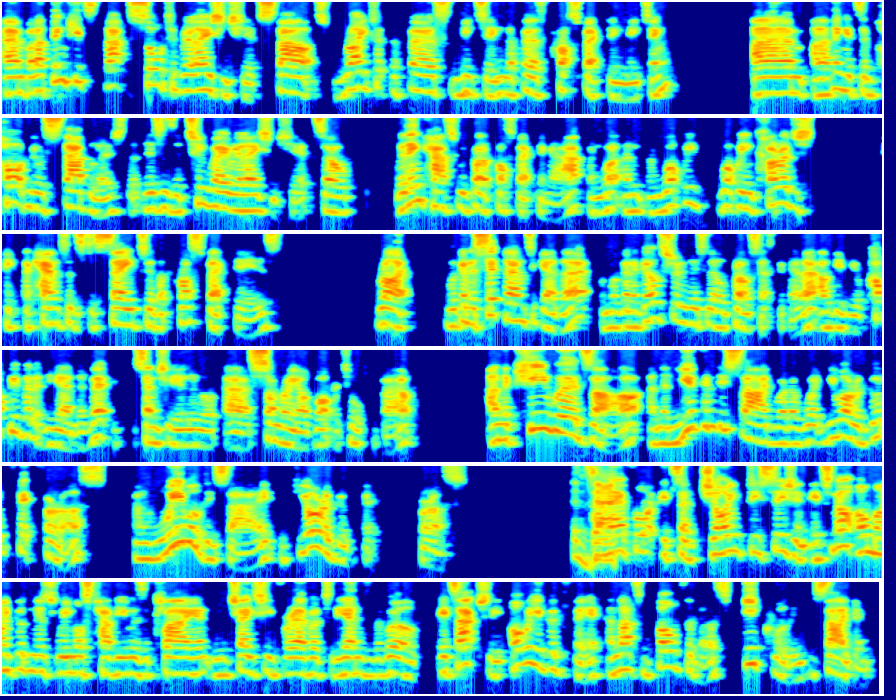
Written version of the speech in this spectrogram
Um, but I think it's that sort of relationship starts right at the first meeting, the first prospecting meeting. Um, and I think it's important to establish that this is a two-way relationship. So within CAS, we've got a prospecting app, and what and, and what we what we encourage accountants to say to the prospect is, right, we're going to sit down together and we're going to go through this little process together. I'll give you a copy of it at the end of it, essentially a little uh, summary of what we talked about. And the key words are, and then you can decide whether you are a good fit for us, and we will decide if you're a good fit for us. Exactly. And therefore, it's a joint decision. It's not, oh my goodness, we must have you as a client and chase you forever to the end of the world. It's actually, are we a good fit? And that's both of us equally deciding.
